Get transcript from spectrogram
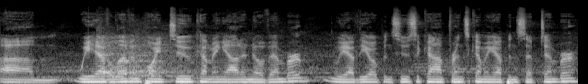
Um, we have 11.2 coming out in November. We have the OpenSUSE conference coming up in September.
